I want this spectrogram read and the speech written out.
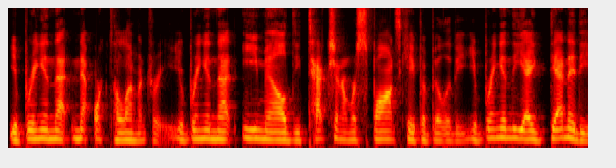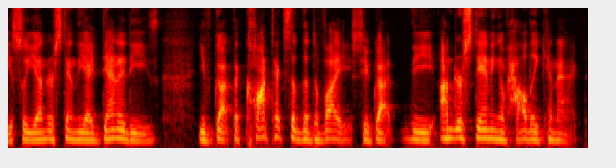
you bring in that network telemetry. You bring in that email detection and response capability. You bring in the identity so you understand the identities. You've got the context of the device. You've got the understanding of how they connect.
